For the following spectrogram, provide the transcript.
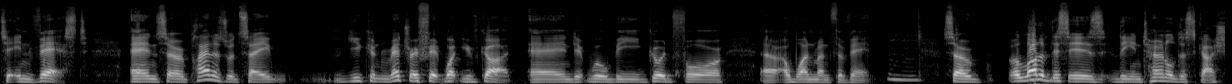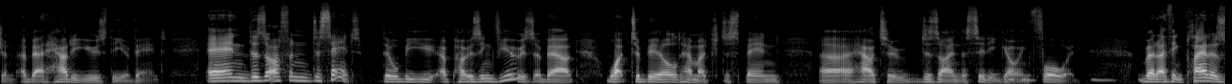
to invest. And so planners would say, you can retrofit what you've got and it will be good for uh, a one month event. So a lot of this is the internal discussion about how to use the event. And there's often dissent. There will be opposing views about what to build, how much to spend, uh, how to design the city going forward. But I think planners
